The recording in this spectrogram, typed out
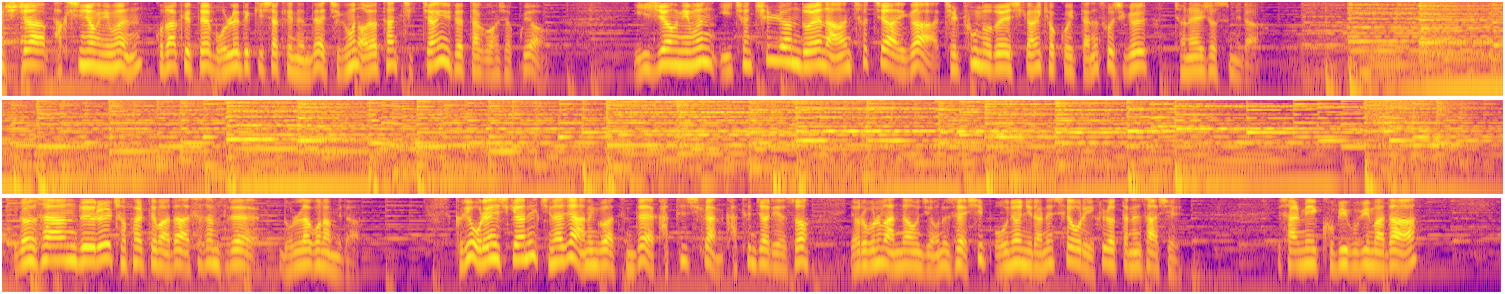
청취자 박신영님은 고등학교 때 몰래 듣기 시작했는데 지금은 어엿한 직장인이 됐다고 하셨고요. 이지영님은 2007년도에 낳은 첫째 아이가 질풍노도의 시간을 겪고 있다는 소식을 전해주셨습니다. 이런 사연들을 접할 때마다 새삼스레 놀라곤 합니다. 그리 오랜 시간을 지나지 않은 것 같은데 같은 시간 같은 자리에서 여러분을 만나온 지 어느새 15년이라는 세월이 흘렀다는 사실. 삶이 구비구비마다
